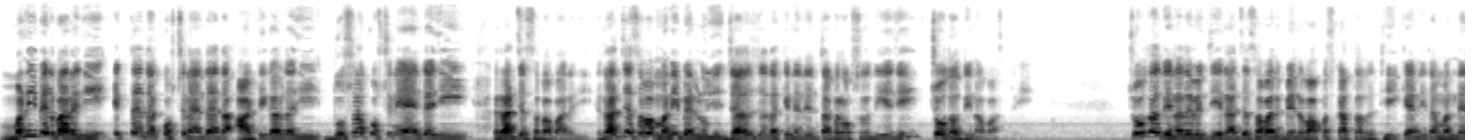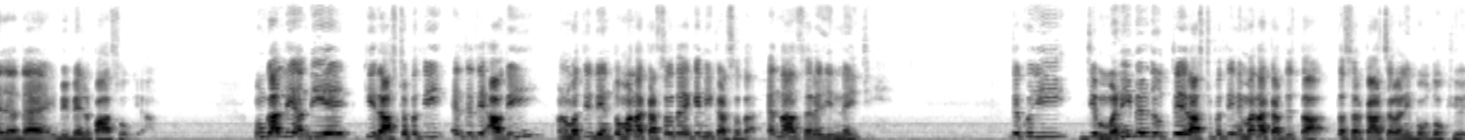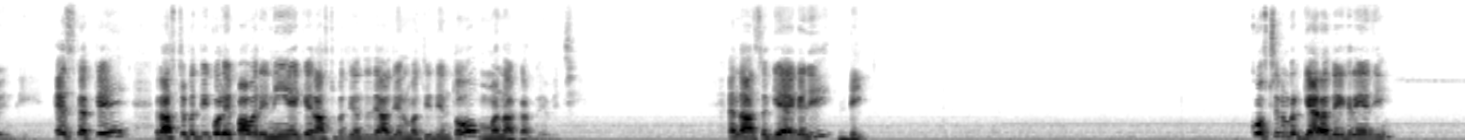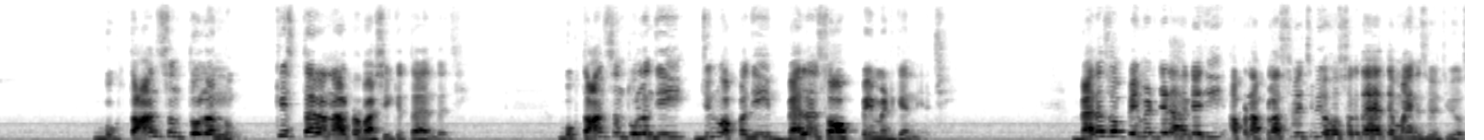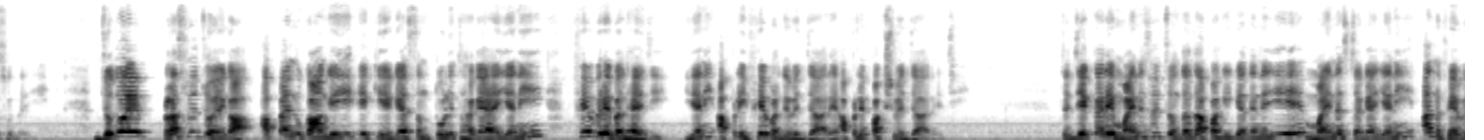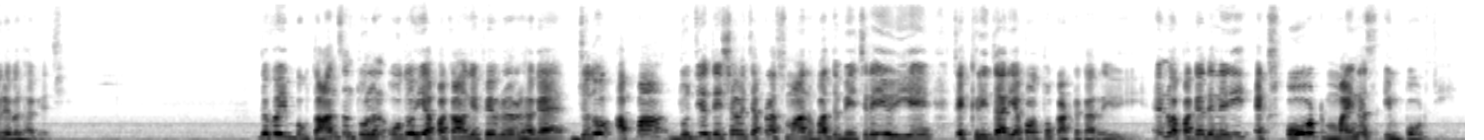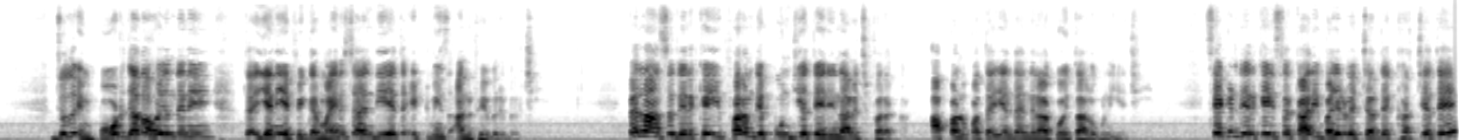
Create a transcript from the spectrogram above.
ਮਨੀ ਬਿੱਲ ਬਾਰੇ ਜੀ, ਇੱਕ ਤਾਂ ਇਹਦਾ ਕੁਐਸਚਨ ਆਉਂਦਾ ਇਹਦਾ ਆਰਟੀਕਲ ਦਾ ਜੀ। ਦੂਸਰਾ ਕੁਐਸਚਨ ਇਹ ਆਉਂਦਾ ਜੀ, ਰਾਜ ਸਭਾ ਬਾਰੇ ਜੀ। ਰਾਜ ਸਭਾ ਮਨੀ ਬਿੱਲ ਨੂੰ ਜੀ ਜ਼ਿਆਦਾ ਤੋਂ ਜ਼ਿਆਦਾ ਕਿੰਨੇ ਦਿਨ ਤੱਕ ਰੋਕ ਸਕਦੀ ਹੈ ਜੀ? 14 ਦਿਨਾਂ ਵਾਸਤੇ। 14 ਦਿਨਾਂ ਦੇ ਵਿੱਚ ਜੀ ਰਾਜ ਸਭਾ ਨੇ ਬਿੱਲ ਵਾਪਸ ਕਰਤਾ ਤਾਂ ਠੀਕ ਹੈ, ਨਹੀਂ ਤਾਂ ਮੰਨਿਆ ਜਾਂਦਾ ਹੈ ਵੀ ਬਿੱਲ ਪਾਸ ਹੋ ਗਿਆ। ਹੁਣ ਗੱਲ ਇਹ ਆਂਦੀ ਹੈ ਕਿ ਰਾਸ਼ਟਰਪਤੀ ਇਹਦੇ ਤੇ ਆਪਦੀ ਅਨੁਮਤੀ ਦੇਣ ਤੋਂ ਮਨਾ ਕਰ ਸਕਦਾ ਹੈ ਕਿ ਨਹੀਂ ਕਰ ਸਕਦਾ? ਇਹਦਾ ਆਨਸਰ ਹੈ ਜੀ ਨਹੀਂ ਜੀ। ਦੇਖੋ ਜੀ, ਜੇ ਮਨੀ ਬਿੱਲ ਦੇ ਉੱਤੇ ਰਾਸ਼ਟਰਪਤੀ ਨੇ ਮਨਾ ਕਰ ਦਿੱਤਾ, ਤਾਂ ਸਰਕਾਰ ਚਲਾਣੀ ਬਹੁਤ ਔਖੀ ਹੋ ਜਾਂਦੀ ਹੈ। ਇਸ ਕਰਕੇ ਰਾਸ਼ਟਰਪਤੀ ਕੋਲ ਇਹ ਪਾਵਰ ਹੀ ਨਹੀਂ ਹੈ ਕਿ ਰਾਸ਼ਟਰਪਤੀ ਉਹਦੇ ਤੇ ਆਪਦੀ ਅਨੁਮਤੀ ਦੇਣ ਤੋਂ ਮਨਾ ਕਰ ਦੇਵੇ ਜੀ। ਇਹਦਾ ਆਨਸਰ ਕੀ ਆਏਗਾ ਜੀ? ਡੀ ਕੁਐਸਚਨ ਨੰਬਰ 11 ਦੇਖ ਰਹੇ ਹਾਂ ਜੀ। ਭੁਗਤਾਨ ਸੰਤੁਲਨ ਨੂੰ ਕਿਸ ਤਰ੍ਹਾਂ ਨਾਲ ਪਰਿਭਾਸ਼ਿਤ ਕੀਤਾ ਜਾਂਦਾ ਜੀ? ਭੁਗਤਾਨ ਸੰਤੁਲਨ ਜੀ, ਜਿਹਨੂੰ ਆਪਾਂ ਜੀ ਬੈਲੈਂਸ ਆਫ ਪੇਮੈਂਟ ਕਹਿੰਦੇ ਆ ਜੀ। ਬੈਲੈਂਸ ਆਫ ਪੇਮੈਂਟ ਜਿਹੜਾ ਹੈਗਾ ਜੀ, ਆਪਣਾ ਪਲੱਸ ਵਿੱਚ ਵੀ ਹੋ ਸਕਦਾ ਹੈ ਤੇ ਮਾਈਨਸ ਵਿੱਚ ਵੀ ਹੋ ਸਕਦਾ ਹੈ ਜੀ। ਜਦੋਂ ਇਹ ਪਲੱਸ ਵਿੱਚ ਹੋਏਗਾ, ਆਪਾਂ ਇਹਨੂੰ ਕਹਾਂਗੇ ਜੀ, ਇਹ ਕੀ ਹੈਗਾ, ਸੰਤੁਲਿਤ ਹੈਗਾ ਹੈ, ਯਾਨੀ ਫੇਵਰੇਬਲ ਹੈ ਜੀ। ਯਾਨੀ ਆਪਣੀ ਫੇਵਰ ਦੇ ਵਿੱਚ ਜਾ ਰਿਹਾ, ਆਪਣੇ ਪੱਖ ਵਿੱਚ ਜਾ ਰਿਹਾ ਜੀ। ਤੇ ਜੇਕਰ ਇਹ ਮਾਈਨਸ ਵਿੱਚ ਹੁੰਦਾ ਤਾਂ ਆਪਾਂ ਕੀ ਕਹਿੰਦੇ ਨੇ ਜੀ, ਇਹ ਮਾਈਨਸ ਚ ਹੈਗਾ ਯਾਨੀ ਅਨਫੇਵਰੇਬਲ ਹੈਗਾ ਜੀ। ਦੇਖੋ ਜੀ, ਭੁਗਤਾਨ ਸੰਤੁਲਨ ਉਦੋਂ ਹੀ ਆਪਾਂ ਕਹਾਂਗੇ ਫੇਵਰੇਬਲ ਹੈਗਾ ਜਦੋਂ ਆਪਾਂ ਦੂਜੇ ਦੇਸ਼ਾਂ ਵਿੱਚ ਆਪਣਾ ਸਮਾਨ ਵੱਧ ਵੇਚ ਰਹੀ ਹੋਈਏ ਤੇ ਖਰੀਦਦਾਰੀ ਆਪਾਂ ਉੱਥੋਂ ਘੱਟ ਕਰ ਰਹੀ ਹੋਈਏ ਇਹਨੂੰ ਆਪਾਂ ਕਹਿੰਦੇ ਨੇ ਜੀ ਐਕਸਪੋਰਟ ਮਾਈਨਸ ਇੰਪੋਰਟ ਜੀ। ਜਦੋਂ ਇੰਪੋਰਟ ਜ਼ਿਆਦਾ ਹੋ ਜਾਂਦੇ ਨੇ, ਤਾਂ ਯਾਨੀ ਇਹ ਫਿਗਰ ਮਾਈਨਸ ਆ ਜਾਂਦੀ ਹੈ ਤਾਂ ਇਟ ਮੀਨਸ ਅਨਫੇਵਰੇਬਲ ਜੀ। ਪਹਿਲਾ ਆਨਸਰ ਦੇ ਰੱਖਿਆ ਜੀ, ਫਰਮ ਦੇ ਪੂੰਜੀ ਅਤੇ ਰਿਣਾ ਵਿੱਚ ਫ਼ਰਕ। ਆਪਾਂ ਨੂੰ ਪਤਾ ਹੀ ਹੈ, ਇਹਦੇ ਨਾਲ ਕੋਈ ਤਾਲੁਕ ਨਹੀਂ ਹੈ ਜੀ। ਸੈਕੰਡ ਦੇ ਰੱਖਿਆ ਜੀ ਸਰਕਾਰੀ ਬਜਟ ਵਿੱਚ ਚੱਲਦੇ ਖਰਚੇ ਤੇ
